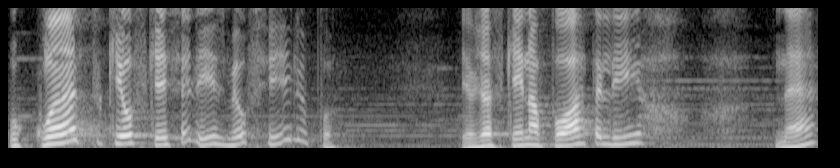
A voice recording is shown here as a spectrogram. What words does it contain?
o quanto que eu fiquei feliz, meu filho, pô. Eu já fiquei na porta ali, né?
